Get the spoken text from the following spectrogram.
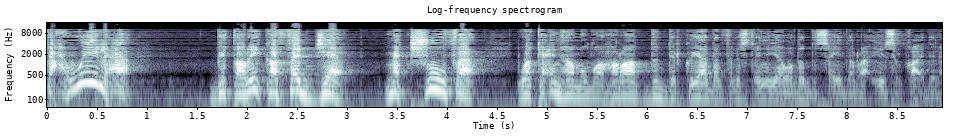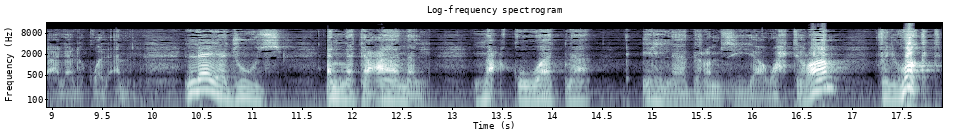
تحويلها بطريقة فجة مكشوفة وكأنها مظاهرات ضد القيادة الفلسطينية وضد السيد الرئيس القائد الأعلى لقوى الأمن. لا يجوز أن نتعامل مع قواتنا إلا برمزية واحترام في الوقت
